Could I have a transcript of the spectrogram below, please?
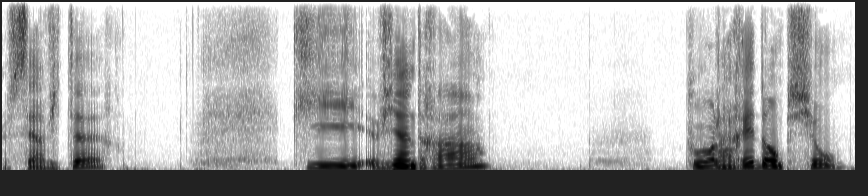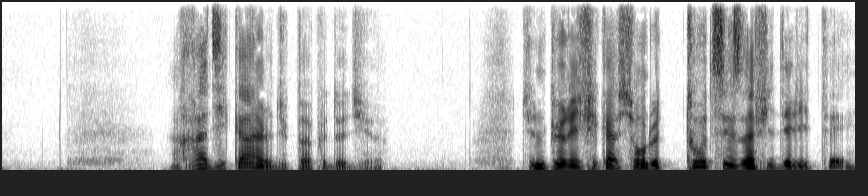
le serviteur, qui viendra pour la rédemption radicale du peuple de Dieu, d'une purification de toutes ses infidélités.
